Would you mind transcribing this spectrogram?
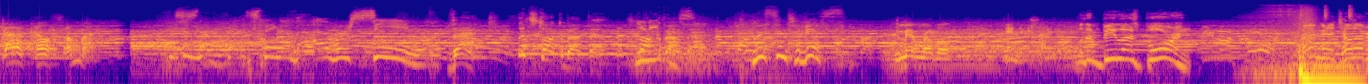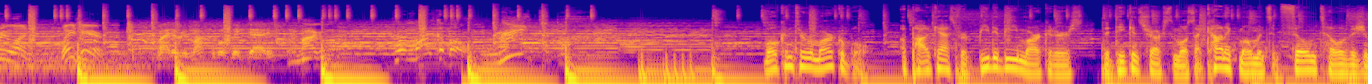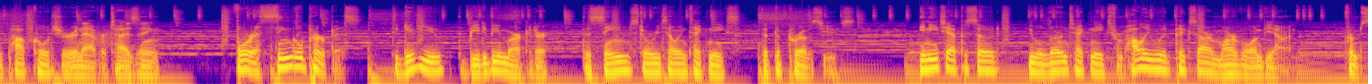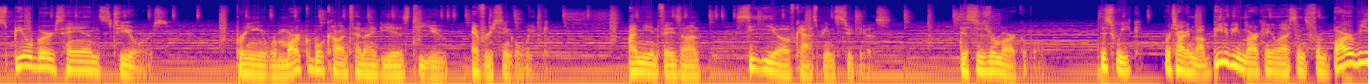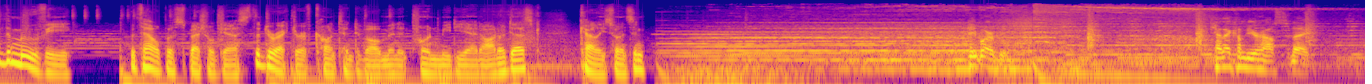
I gotta tell somebody. This is the best thing I've ever seen. That. Let's talk about that. Let's You talk need about this. that. Listen to this. Memorable and exciting. Well, then be less boring. I'm gonna tell everyone. Wait here. Mighty remarkable, Big Daddy. Remarkable. Remarkable? Welcome to Remarkable, a podcast for B2B marketers that deconstructs the most iconic moments in film, television, pop culture, and advertising for a single purpose to give you, the B2B marketer, the same storytelling techniques that the pros use. In each episode, you will learn techniques from Hollywood, Pixar, Marvel, and beyond, from Spielberg's hands to yours, bringing remarkable content ideas to you every single week. I'm Ian Faison, CEO of Caspian Studios. This is Remarkable. This week, we're talking about B2B marketing lessons from Barbie the movie with the help of special guests, the Director of Content Development at Owned Media at Autodesk, Kylee Swenson. Hey, Barbie. Can I come to your house tonight?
